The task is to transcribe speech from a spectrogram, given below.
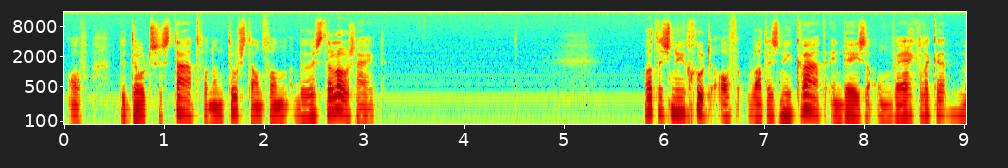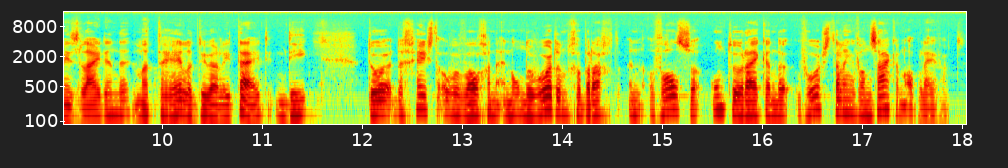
of de doodse staat van een toestand van bewusteloosheid. Wat is nu goed of wat is nu kwaad in deze onwerkelijke, misleidende, materiële dualiteit die, door de geest overwogen en onder woorden gebracht, een valse, ontoereikende voorstelling van zaken oplevert?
